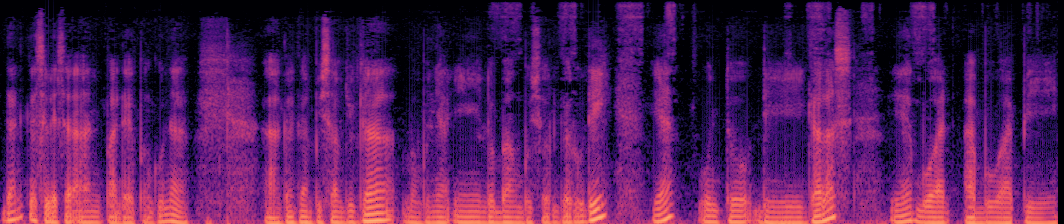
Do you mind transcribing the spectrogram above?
dan keselesaan pada pengguna. Gagang pisau juga mempunyai lubang busur gerudi ya untuk digalas ya buat abu api.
